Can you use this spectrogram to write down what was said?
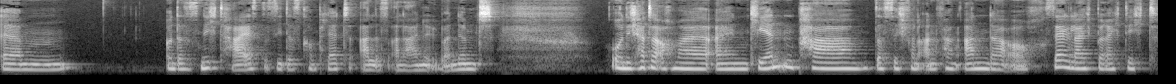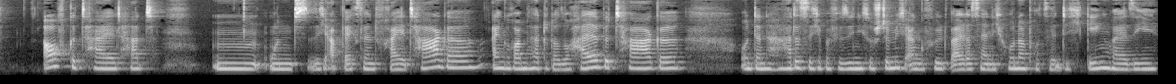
Ähm, und dass es nicht heißt, dass sie das komplett alles alleine übernimmt. Und ich hatte auch mal ein Klientenpaar, das sich von Anfang an da auch sehr gleichberechtigt aufgeteilt hat mm, und sich abwechselnd freie Tage eingeräumt hat oder so halbe Tage. Und dann hat es sich aber für sie nicht so stimmig angefühlt, weil das ja nicht hundertprozentig ging, weil sie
